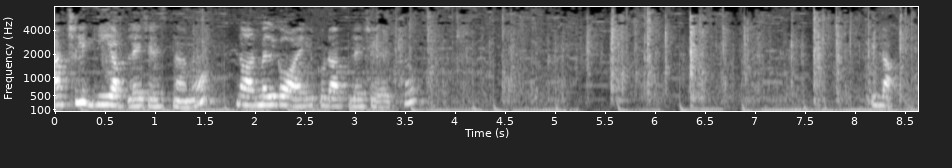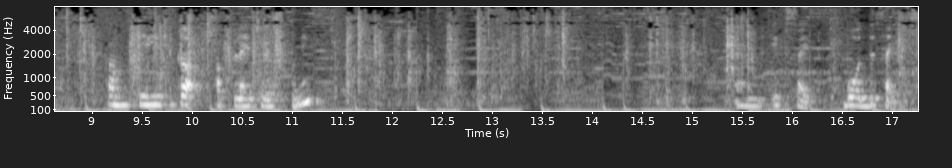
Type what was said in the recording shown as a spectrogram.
యాక్చువల్లీ గీ అప్లై చేస్తున్నాను. నార్మల్గా ఆయిల్ కూడా అప్లై చేయొచ్చు. ఇలా కంప్లీట్గా అప్లై చేసుకుని and it side both the sides.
